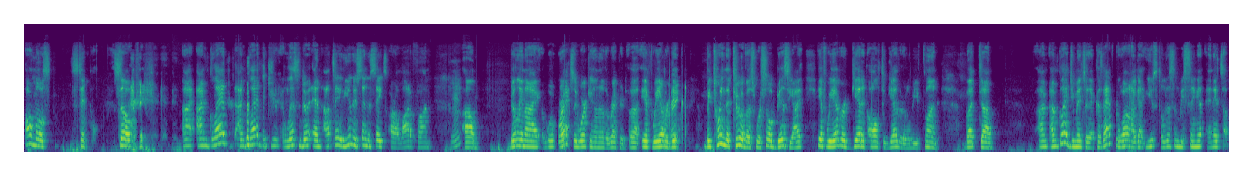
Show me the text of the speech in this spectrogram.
almost simple. So I, am glad. I'm glad that you listened to it, and I'll tell you, the Unison States are a lot of fun. Mm-hmm. Um, Billy and I, we're actually working on another record. Uh, if we ever get between the two of us, we're so busy. I, if we ever get it all together, it'll be fun. But uh, I'm, I'm glad you mentioned that because after a while, I got used to listening to me sing it, and it's a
